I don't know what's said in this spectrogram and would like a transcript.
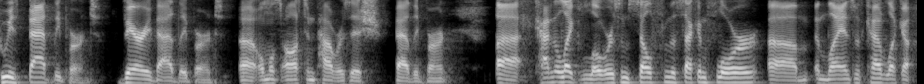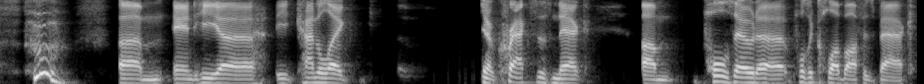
who is badly burnt, very badly burnt, uh, almost Austin Powers ish, badly burnt. Uh, kind of like lowers himself from the second floor um, and lands with kind of like a whew, um, and he uh, he kind of like you know cracks his neck um, pulls out a pulls a club off his back,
